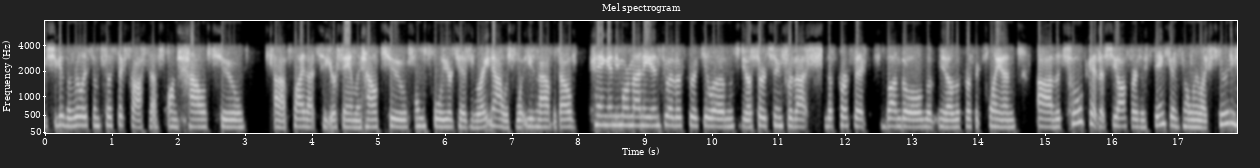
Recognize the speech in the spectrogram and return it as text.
she gives a really simplistic process on how to uh, apply that to your family, how to homeschool your kids right now with what you have without paying any more money into other curriculums, you know, searching for that, the perfect bundle, the, you know, the perfect plan. Uh, the toolkit that she offers, I think, is only like $36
